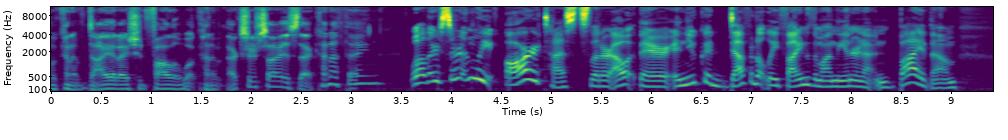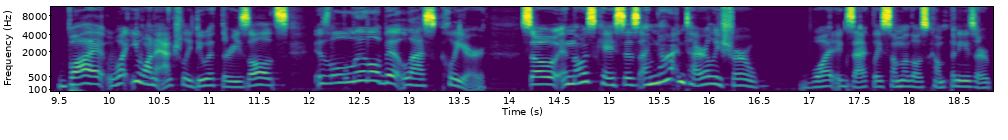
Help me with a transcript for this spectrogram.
what kind of diet I should follow, what kind of exercise, that kind of thing? Well, there certainly are tests that are out there, and you could definitely find them on the internet and buy them. But what you want to actually do with the results is a little bit less clear. So, in those cases, I'm not entirely sure what exactly some of those companies are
